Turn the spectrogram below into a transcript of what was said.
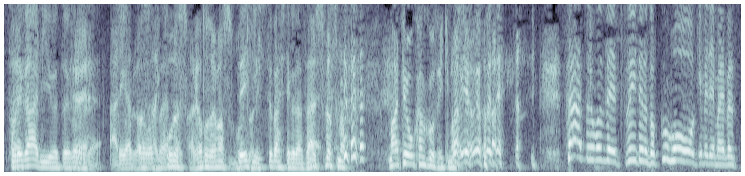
それが理由ということでええ、ありがとうございます。最高ですありがとうございますぜひ出馬してください。出馬します。負けを覚悟でいきます。さあ、ということで、続いての特訓法を決めてまいります。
